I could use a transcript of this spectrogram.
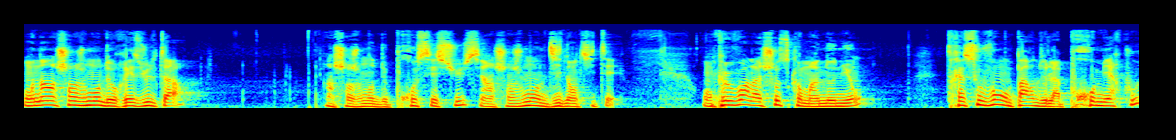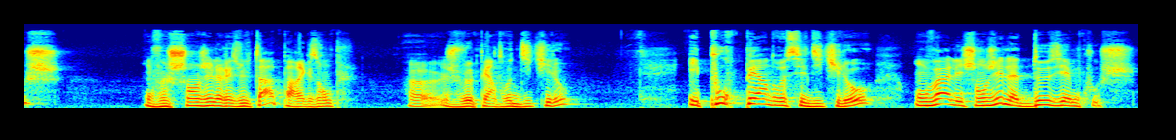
On a un changement de résultat, un changement de processus et un changement d'identité. On peut voir la chose comme un oignon. Très souvent, on part de la première couche. On veut changer le résultat, par exemple euh, je veux perdre 10 kilos. Et pour perdre ces 10 kilos, on va aller changer la deuxième couche,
